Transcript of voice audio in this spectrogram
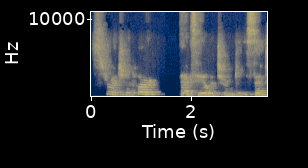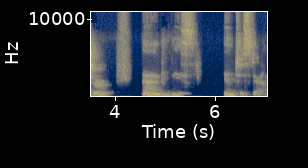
stretch it apart, exhale and turn to the center and release into staff.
